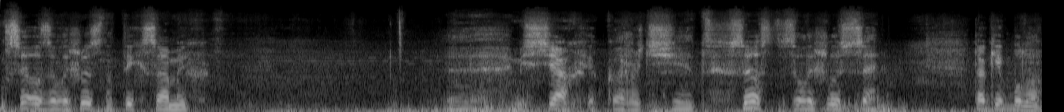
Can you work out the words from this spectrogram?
все залишилось на тих самих е, місцях, як кажуть, Е, все залишилось все, так як було.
